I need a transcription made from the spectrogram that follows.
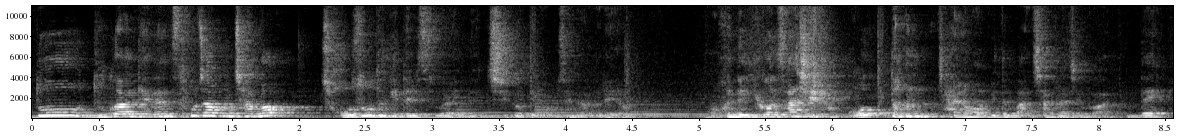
또 누구한테는 소자본 창업 저소득이 될 수가 있는 직업이라고 생각을 해요. 어, 근데 이건 사실 어떤 자영업이든 마찬가지인 것 같은데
